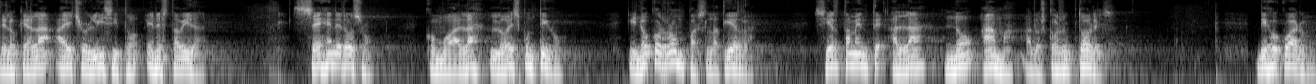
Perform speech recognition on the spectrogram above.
de lo que Alá ha hecho lícito en esta vida. Sé generoso, como Alá lo es contigo, y no corrompas la tierra. Ciertamente Alá no ama a los corruptores. Dijo Cuarum,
